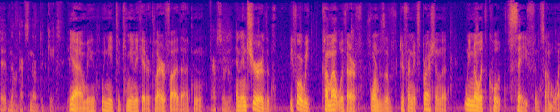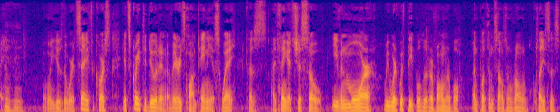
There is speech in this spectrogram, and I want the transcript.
uh, no, that's not the case. Yeah, and we, we need to communicate or clarify that and, Absolutely. and ensure that before we come out with our forms of different expression that we know it's, quote, safe in some way. Mm-hmm. When we use the word safe, of course, it's great to do it in a very spontaneous way because I think it's just so even more. We work with people that are vulnerable and put themselves in vulnerable places.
